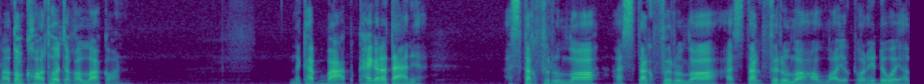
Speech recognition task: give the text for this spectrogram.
เราต้องขอโทษจากอัลลอฮ์ก่อนนะครับบาปใครก็แล้วแต่เนี่ยอัสตักฟิรุลลอฮ์อัสตักฟิรุลลอฮ์อัสตักฟิรุลลอฮ์อัลลอฮ์ยกโทษให้ด้วยอัล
